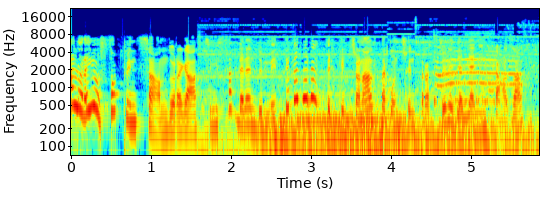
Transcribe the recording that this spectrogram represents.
Allora io sto pensando, ragazzi, mi sta venendo in mente, ma non è perché c'è un'alta concentrazione di alieni in casa?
